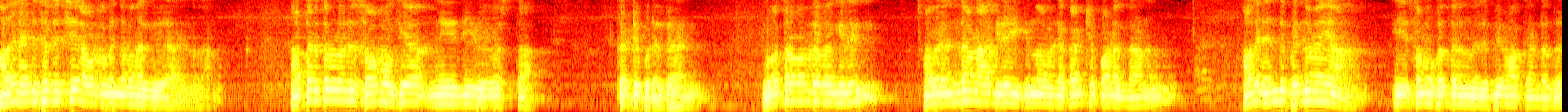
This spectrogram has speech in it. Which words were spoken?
അതിനനുസരിച്ച് അവർക്ക് പിന്തുണ നൽകുക എന്നതാണ്. അത്തരത്തിലുള്ളൊരു സാമൂഹ്യ നീതി വ്യവസ്ഥ കെട്ടിപ്പടുക്കാൻ ഗോത്രവർഗമെങ്കിൽ അവരെന്താണ് ആഗ്രഹിക്കുന്നത്? അവരുടെ കാഴ്ചപ്പാട് എന്താണ് അതിനെന്ത് പിന്തുണയാണ്? ഈ സമൂഹത്തിൽ നിന്ന് ലഭ്യമാക്കേണ്ടത്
